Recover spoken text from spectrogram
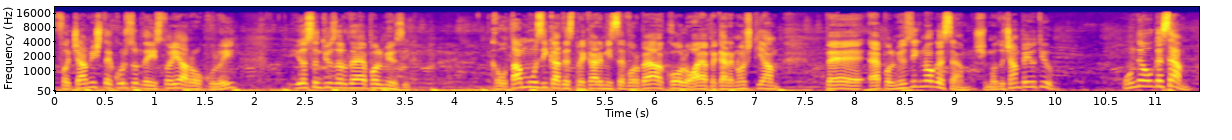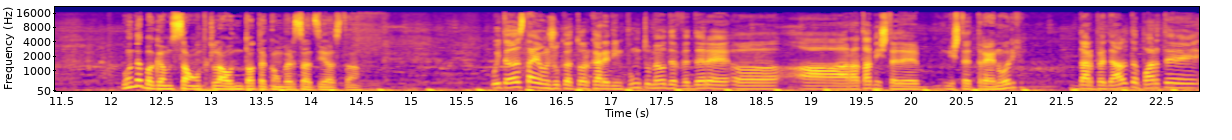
făceam niște cursuri de istoria rockului, eu sunt user de Apple Music. Căutam muzica despre care mi se vorbea acolo, aia pe care nu o știam pe Apple Music, nu o găseam și mă duceam pe YouTube. Unde o găseam? Unde băgăm SoundCloud în toată conversația asta? Uite, ăsta e un jucător care, din punctul meu de vedere, uh, a ratat niște, niște trenuri, dar pe de altă parte,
